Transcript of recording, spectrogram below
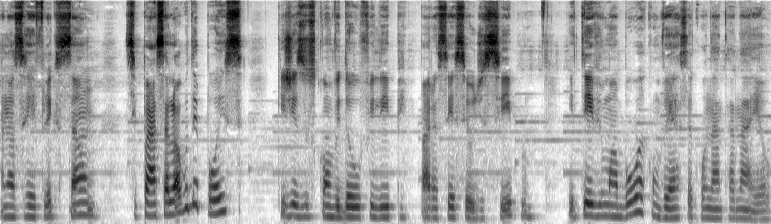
a nossa reflexão se passa logo depois que Jesus convidou Felipe para ser seu discípulo e teve uma boa conversa com Natanael.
